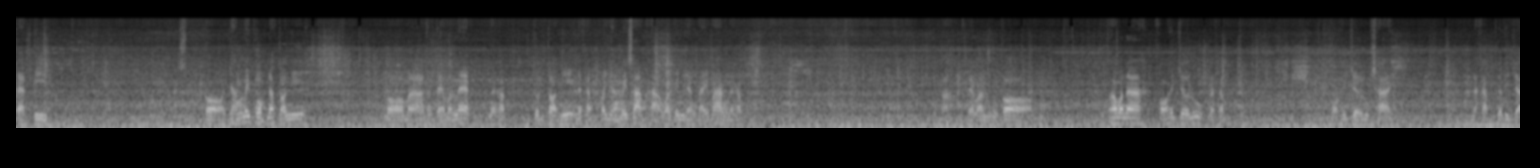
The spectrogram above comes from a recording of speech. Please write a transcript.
18 ปี ก็ยังไม่พบนะตอนนี้รอมาตั้งแต่วันแรกนะครับ จนตอนนี้นะครับก็ยังไม่ทราบข่าวว่าเป็นอย่างไรบ้างนะครับแต่ว่าลุงก็ภาวนาขอให้เจอลูกนะครับ ขอให้เจอลูกชายนะครับ เพื่อที่จะ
